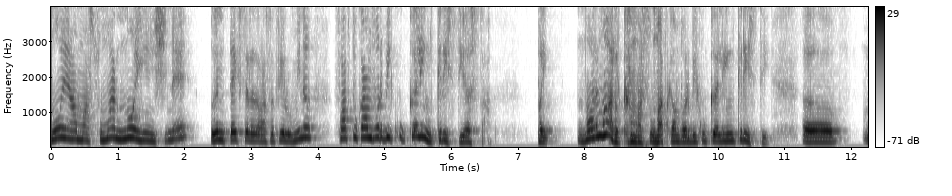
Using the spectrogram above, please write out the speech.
noi am asumat noi înșine în textele de la Să fie lumină faptul că am vorbit cu Călin Cristi ăsta. Păi, normal că am asumat că am vorbit cu Călin Cristi. Uh,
